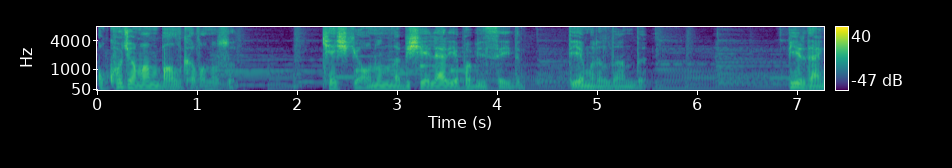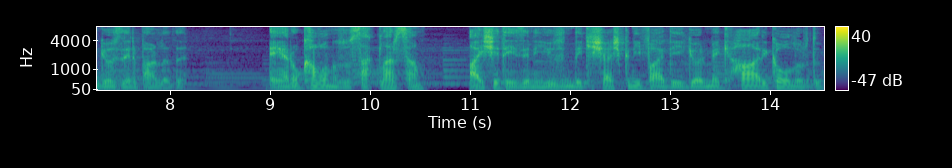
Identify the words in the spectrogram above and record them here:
o kocaman bal kavanozu. Keşke onunla bir şeyler yapabilseydim diye mırıldandı. Birden gözleri parladı. Eğer o kavanozu saklarsam Ayşe teyzenin yüzündeki şaşkın ifadeyi görmek harika olurdu.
